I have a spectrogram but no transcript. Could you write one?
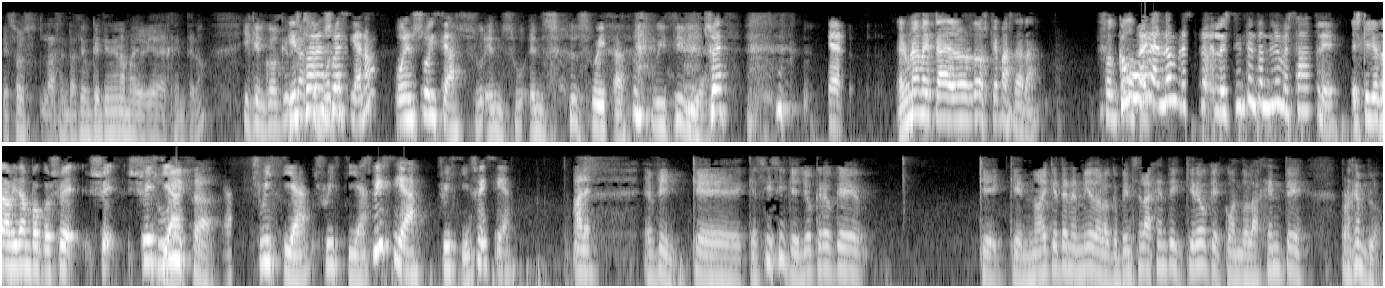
Eso es la sensación que tiene la mayoría de gente, ¿no? Y que en cualquier Y esto caso era en Suecia, ¿no? O en Suiza. Su- en su, en su- Suiza. Suicidia. Suecia. En una mezcla de los dos, ¿qué más dará? Son ¿Cómo todos- era el nombre? Lo estoy intentando y no me sale. Es que yo todavía tampoco. Sue- Sue- Suiza. Suiza. Suiza. Suiza. Suicia. Suiza. Suicia. Vale. En fin, que, que sí, sí, que yo creo que, que, que no hay que tener miedo a lo que piense la gente y creo que cuando la gente, por ejemplo,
